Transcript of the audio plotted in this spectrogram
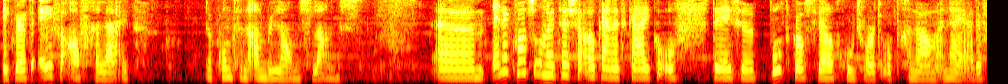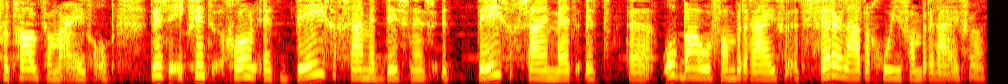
ik werd even afgeleid. Er komt een ambulance langs. Um, en ik was ondertussen ook aan het kijken of deze podcast wel goed wordt opgenomen. En nou ja, daar vertrouw ik dan maar even op. Dus ik vind gewoon het bezig zijn met business, het bezig zijn met het uh, opbouwen van bedrijven, het verder laten groeien van bedrijven.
